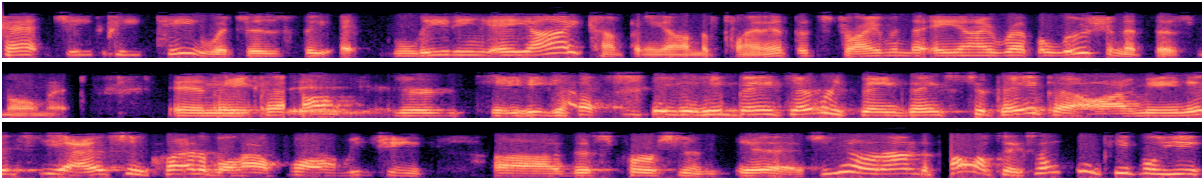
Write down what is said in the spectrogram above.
ChatGPT, which is the eh, leading AI company on the planet that's driving the AI revolution at this moment. And PayPal, you're, he got he banked everything thanks to PayPal. I mean, it's yeah, it's incredible how far-reaching uh, this person is. You know, and on the politics, I think people you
